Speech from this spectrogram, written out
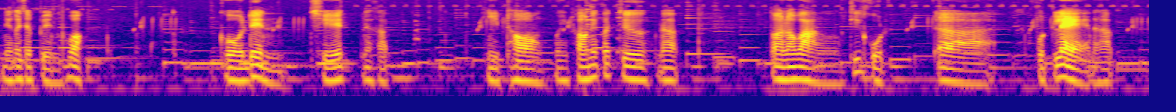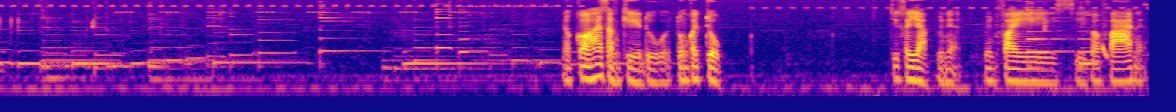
เนี่ยก็จะเป็นพวกโกลเด้นเชดนะครับ หีบทองหีบทองนี่ก็เจอนะครับ ตอนระหว่างที่ขุดเอ่อขุดแร่นะครับแล้วก็ให้สังเกตดูตรงกระจก ที่ขยับอยู่เนี่ย เป็นไฟสีฟ้าฟ้าเนี่ย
